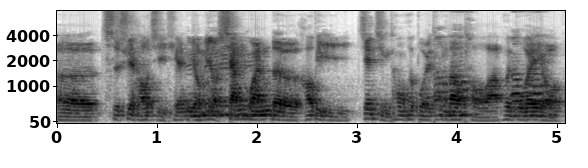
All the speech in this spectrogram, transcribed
呃持续好几天，有没有相关的，好比肩颈痛会不会痛到头啊，uh. 会不会有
